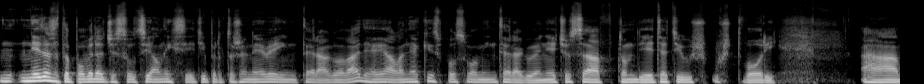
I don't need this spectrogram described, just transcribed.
nedá sa to povedať, že sociálnych sietí, pretože nevie interagovať, hej, ale nejakým spôsobom interaguje. Niečo sa v tom dieťati už, už tvorí. A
